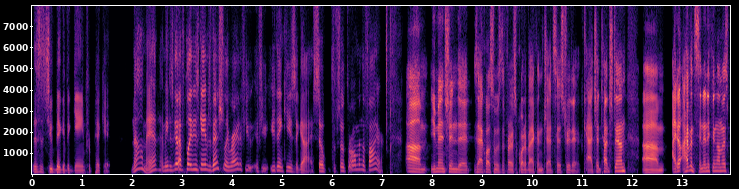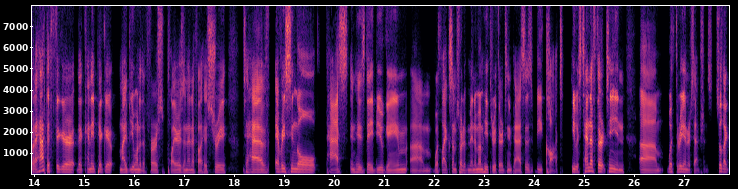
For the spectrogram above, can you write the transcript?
this is too big of a game for Pickett. No, man. I mean, he's gonna have to play these games eventually, right? If you if you you think he's the guy, so so throw him in the fire. Um, you mentioned that Zach Wilson was the first quarterback in Jets history to catch a touchdown. Um, I don't I haven't seen anything on this, but I have to figure that Kenny Pickett might be one of the first players in NFL history to have every single pass in his debut game um, with like some sort of minimum. He threw 13 passes, be caught. He was 10 of 13 um, with three interceptions. So like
